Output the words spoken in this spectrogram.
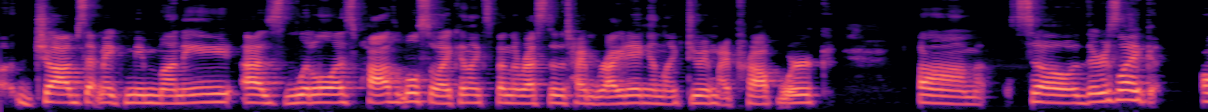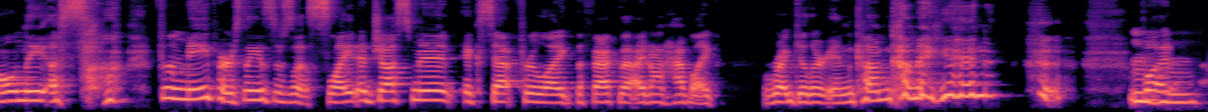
uh, jobs that make me money as little as possible so I can like spend the rest of the time writing and like doing my prop work. Um so there's like only a for me personally it's just a slight adjustment except for like the fact that I don't have like regular income coming in. But Mhm.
